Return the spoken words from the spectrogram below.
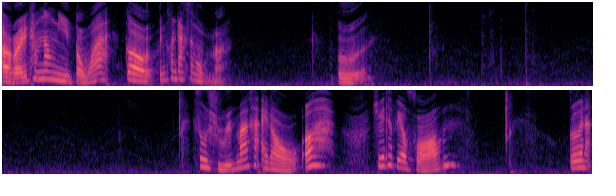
อะไรทำนองนี้แต่ว่าก็เป็นคนรักสงบนะเออสู้ชีวิตมากค่ะไอดอลเอ้ยชีวิตเธอเฟียฟอร์มเกินอะ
